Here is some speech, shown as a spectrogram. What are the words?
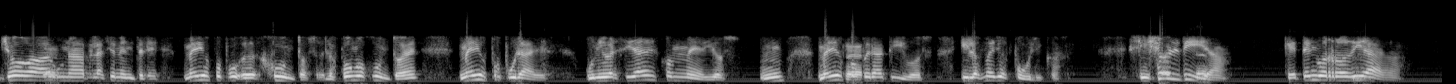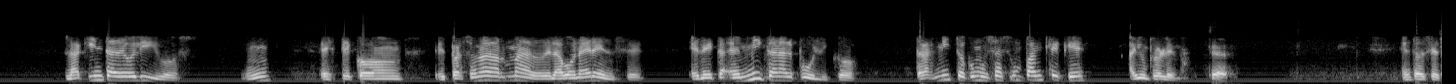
yo hago una relación entre medios eh, juntos, los pongo juntos, ¿eh? medios populares, universidades con medios, medios cooperativos y los medios públicos. Si yo el día que tengo rodeada la Quinta de Olivos, este con el personal armado de la bonaerense, en, en mi canal público, transmito cómo se hace un panqueque, hay un problema. Entonces,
